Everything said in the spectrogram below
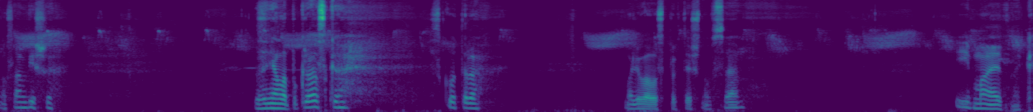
А сам більше зайняла покраска скутера. Малювалось практично все. І маятник.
